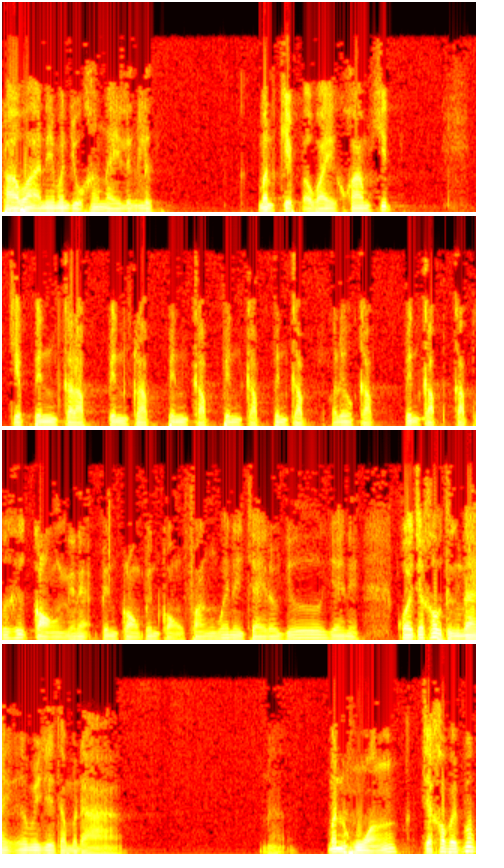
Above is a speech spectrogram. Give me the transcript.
ภาวะอันนี้มันอยู่ข้างในลึกๆ มันเก็บเอาไว้ความคิด เก็บเป็นกลับเป็นกลับเป็นกลับเป็นกลับเป็นกลับเขาเรียกกลับเป็นกลับกลับก็คือกล่องเนี่ยเป็นกล่องเป็นกล่องฝังไว้ในใจเราเยอะแยะเนี่ยกว่าจะเข้าถึงได้ เออไม่ใช่ธรรมดานะ มันหวง จะเข้าไปปุ๊บ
